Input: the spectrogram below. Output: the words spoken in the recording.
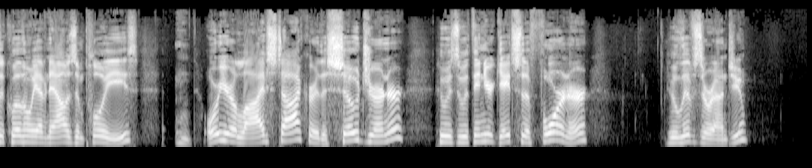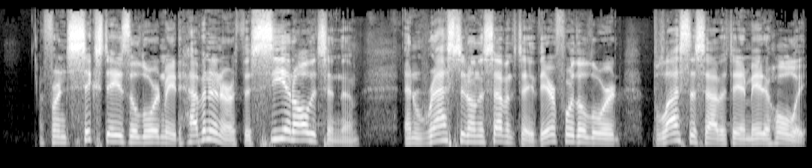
equivalent we have now is employees, or your livestock, or the sojourner who is within your gates, so the foreigner who lives around you. For in six days the Lord made heaven and earth, the sea and all that's in them, and rested on the seventh day. Therefore the Lord blessed the Sabbath day and made it holy.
